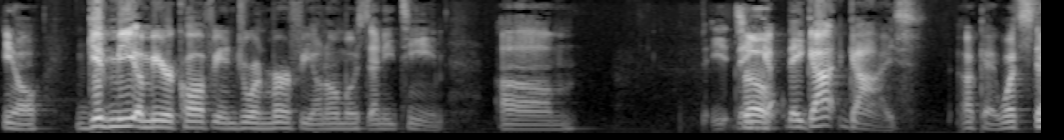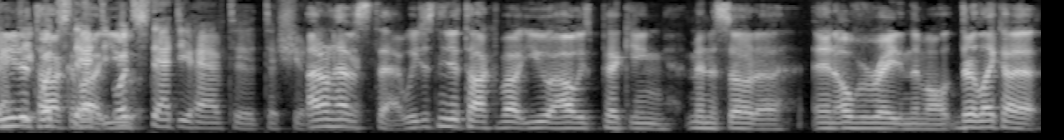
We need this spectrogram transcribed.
you know, give me Amir Coffey and Jordan Murphy on almost any team. Um, they, So- got, they got guys. Okay, what stat? need do to you, what talk stat about do- you- What stat do you have to to shit? I don't have here? a stat. We just need to talk about you always picking Minnesota and overrating them all. They're like a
